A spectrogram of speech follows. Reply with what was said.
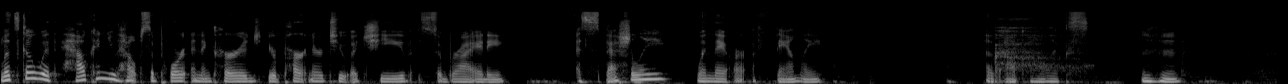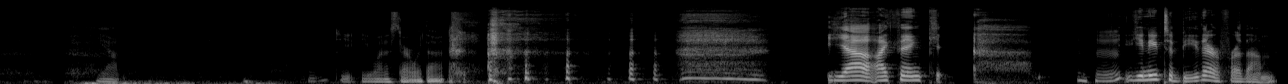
Let's go with how can you help support and encourage your partner to achieve sobriety, especially when they are a family of alcoholics? Mm-hmm. Yeah. Do you, you want to start with that? yeah, I think mm-hmm. you need to be there for them.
